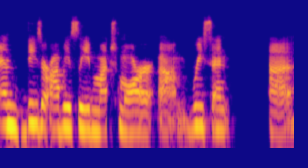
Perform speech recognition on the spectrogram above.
and these are obviously much more um, recent uh,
